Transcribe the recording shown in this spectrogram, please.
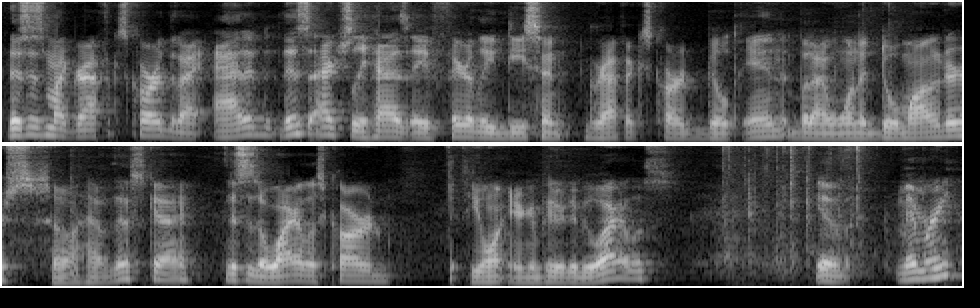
This is my graphics card that I added. This actually has a fairly decent graphics card built in, but I wanted dual monitors, so I have this guy. This is a wireless card if you want your computer to be wireless. You have memory.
